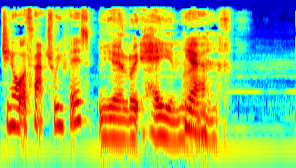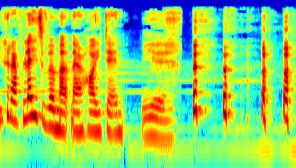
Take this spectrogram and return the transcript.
Do you know what a thatch roof is? Yeah, like hay and that. Yeah. You could have loads of them up there hiding. Yeah. oh,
